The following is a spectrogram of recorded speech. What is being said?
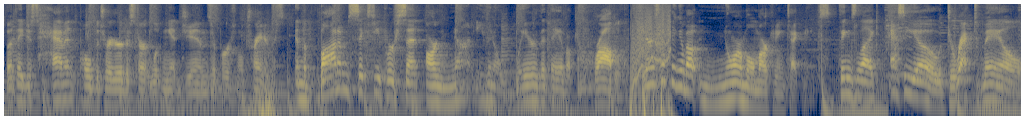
but they just haven't pulled the trigger to start looking at gyms or personal trainers. And the bottom 60% are not even aware that they have a problem. Here's the thing about normal marketing techniques. Things like SEO, direct mail,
